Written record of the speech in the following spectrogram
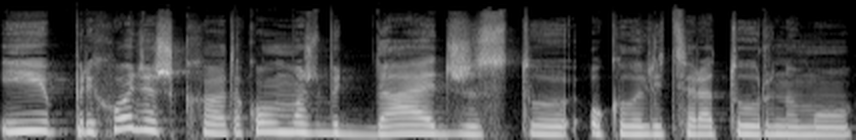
и приходишь к такому, может быть, дайджесту около литературному,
